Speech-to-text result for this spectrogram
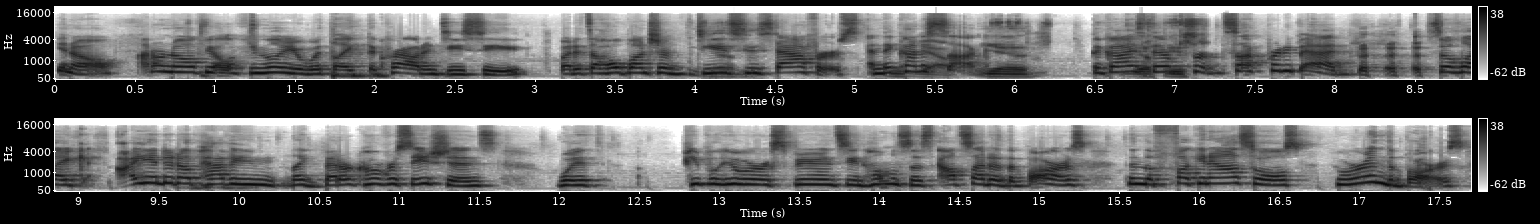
you know, I don't know if y'all are familiar with like the crowd in DC, but it's a whole bunch of DC staffers, and they kind of Yeah. suck. Yeah. The guys Yep, there pr- suck pretty bad. so like I ended up having like better conversations with people who were experiencing homelessness outside of the bars than the fucking assholes who were in the bars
